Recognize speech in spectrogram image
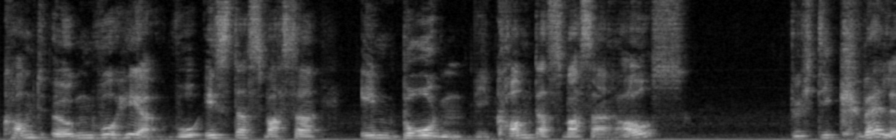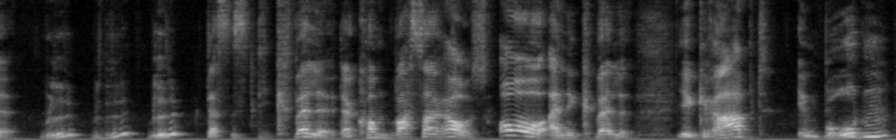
kommt irgendwo her. Wo ist das Wasser? Im Boden. Wie kommt das Wasser raus? Durch die Quelle. Das ist die Quelle. Da kommt Wasser raus. Oh, eine Quelle. Ihr grabt im Boden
